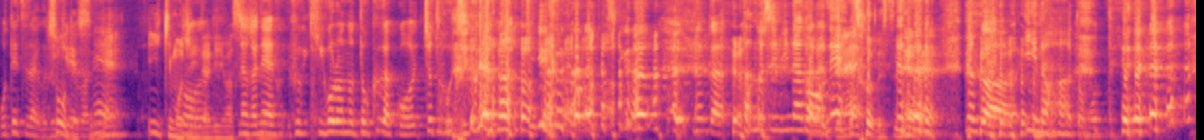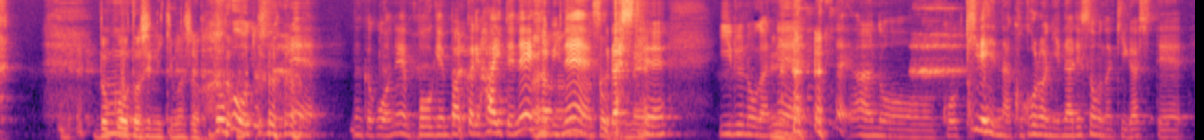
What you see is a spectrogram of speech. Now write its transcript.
お手伝いができればね。すね。いい気持ちになりますしこうなんかねふ日頃の毒がこうちょっと落ちるかなっていう感じが なんか楽しみながらね。そうですね。なんかいいなと思って。毒を落としに行きましょう。毒を落としてねなんかこうね暴言ばっかり吐いてね日々ね暮らしているのがねあのこう綺麗な心になりそうな気がして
